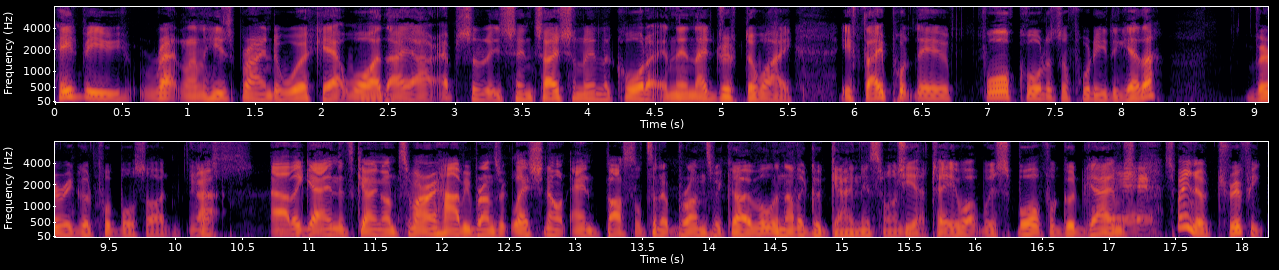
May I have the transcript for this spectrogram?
he'd be rattling his brain to work out Mm. why they are absolutely sensational in the quarter and then they drift away. If they put their four quarters of footy together, very good football side. Uh, other game that's going on tomorrow: Harvey Brunswick, Leschenault, and Busselton at Brunswick Oval. Another good game. This one. Gee, I tell you what, we're sport for good games, it's been a terrific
